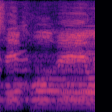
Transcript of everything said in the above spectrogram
s'est trouvé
